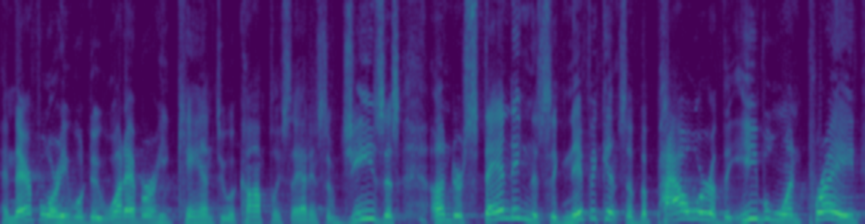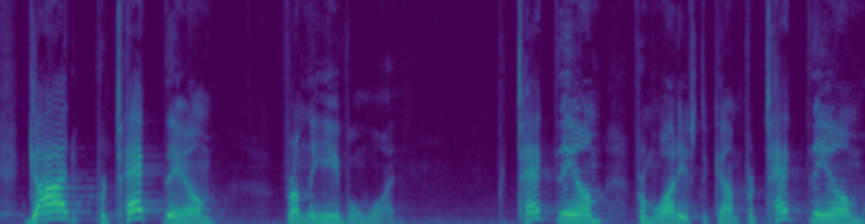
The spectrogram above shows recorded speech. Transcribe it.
And therefore, he will do whatever he can to accomplish that. And so, Jesus, understanding the significance of the power of the evil one, prayed, God, protect them from the evil one. Protect them from what is to come. Protect them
